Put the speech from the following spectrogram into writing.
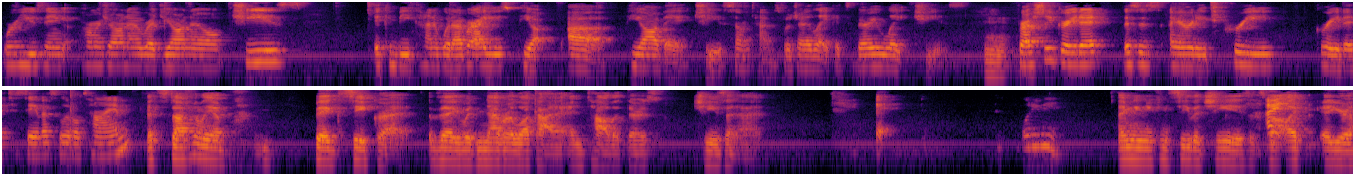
We're using Parmigiano Reggiano cheese. It can be kind of whatever. I use Pia- uh, Piave cheese sometimes, which I like. It's very light cheese. Mm. Freshly grated. This is I already pre-grated to save us a little time. It's definitely a big secret. They would never look at it and tell that there's cheese in it. What do you mean? I mean, you can see the cheese. It's not I- like you're.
